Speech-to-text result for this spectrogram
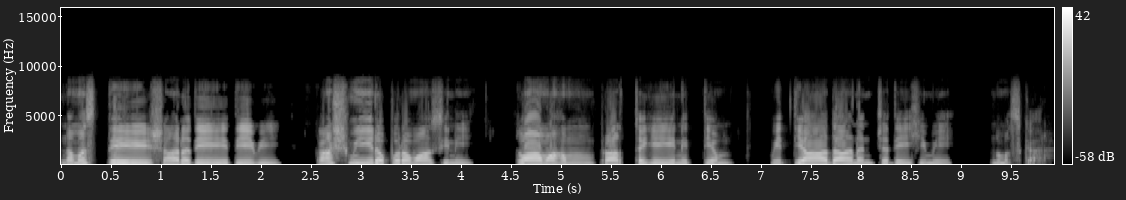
ನಮಸ್ತೆ ಶಾರದೆ ದೇವಿ, ಕಾಶ್ಮೀರ ಪುರವಾಸಿನಿ, ತ್ವಾಮಹಂ ಪ್ರಾರ್ಥಯೇ ನಿತ್ಯಂ, ವಿದ್ಯಾದಾನಂಚ ದೇಹಿಮೆ. Namaskar.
